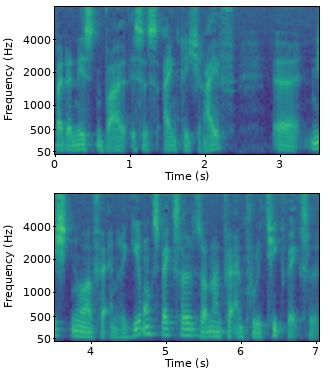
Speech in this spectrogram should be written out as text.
bei der nächsten Wahl ist es eigentlich reif, äh, nicht nur für einen Regierungswechsel, sondern für einen Politikwechsel.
